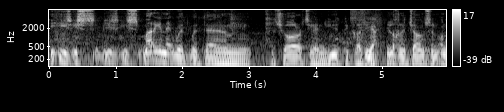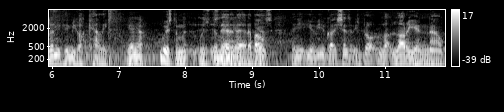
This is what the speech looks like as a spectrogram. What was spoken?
he's, he's, he's, he's marrying it with, with um, maturity and youth because you, Yeah. you're looking at Johnson, underneath him you've got Kelly. Yeah, yeah. Wisdom, is- is Wisdom, there, yeah, yeah. Then you, you've, you've got a sense that he's brought Ilori in now.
